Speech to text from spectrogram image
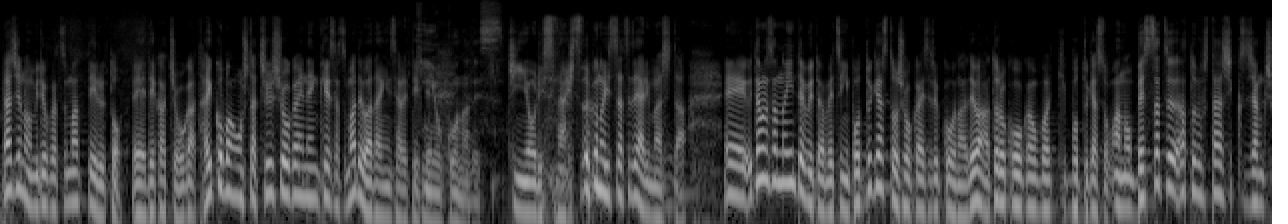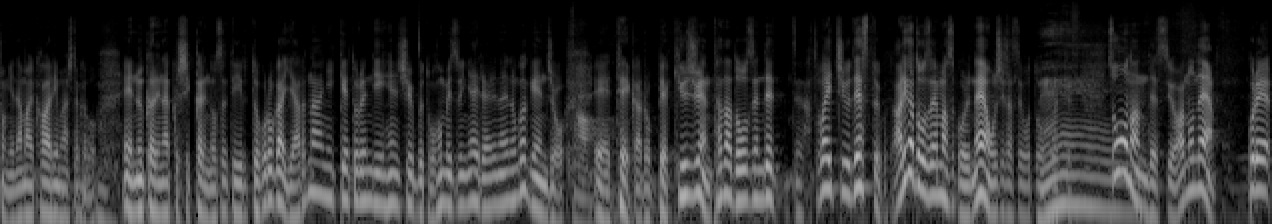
ラジオの魅力が詰まっていると、えー、デカ長が太鼓判をした中小概念警察まで話題にされていて金曜コーナーです。金曜リスナー必読の一冊でありました、えー歌丸さんのインタビューとは別にポッドキャストを紹介するコーナーではアトロ効果ポッドキャストあの別冊アトロスターシックスジャンクションに名前変わりましたけど、えー抜かりなくしっかり載せているところがやるな日経トレンディ編集部と褒めずにはいられないのが現状。あ、えー定価690円。ただ同然で発売中ですということ。ありがとうございます。これねお知らせをとこうやって。そうなんですよ。あのねこれ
